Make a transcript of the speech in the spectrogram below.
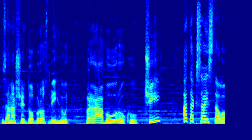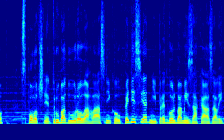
za naše dobro zdvihnúť pravú ruku. Či? A tak sa aj stalo. Spoločne trubadúrov a hlásnikov 50 dní pred voľbami zakázali.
